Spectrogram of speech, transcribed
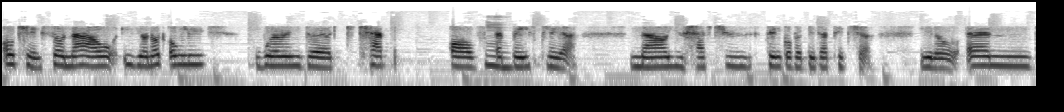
okay." So now you're not only wearing the cap of a bass player. Now you have to think of a bigger picture, you know, and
